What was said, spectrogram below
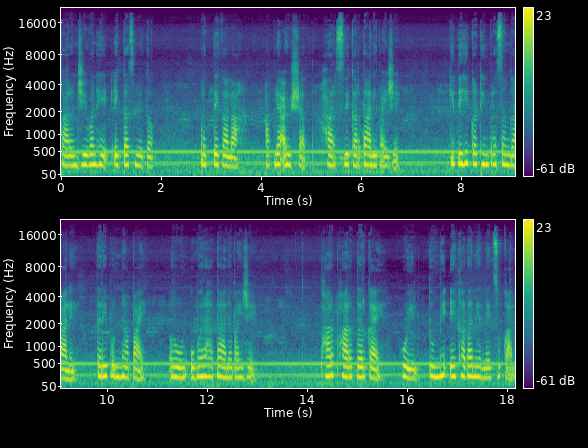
कारण जीवन हे एकदाच मिळतं. प्रत्येकाला आपल्या आयुष्यात हार स्वीकारता आली पाहिजे. कितीही कठीण प्रसंग आले तरी पुन्हा पाय. रोवून उभं राहता आलं पाहिजे. फार फार तर काय होईल तुम्ही एखादा निर्णय चुकाल.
